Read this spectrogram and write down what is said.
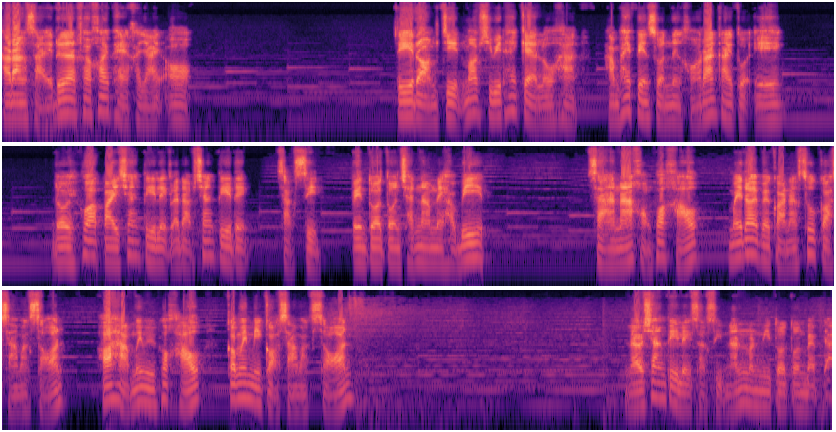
พลังสายเลือดค่อยๆ แผ่ขยายออก ตีหลอมจิตมอบชีวิตให้แก่โลหะทำให้เป็นส่วนหนึ่งของร่างกายตัวเอง โดยทั่วไปช่างตีเหล็กระดับช่างตีเหล็กศักดิ์สิทธิ์ เป็นตัวตนชั้นนำในทวีปสถานะของพวกเขาไม่ด้อยไปกว่านักสู้เกาะสามอักษร เพราะหากไม่มีพวกเขาก็ไม่มีเกาะสามอักษร แล้วช่างตีเหล็กศักดิ์สิทธิ์นั้นมันมีตัวตนแบบใด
